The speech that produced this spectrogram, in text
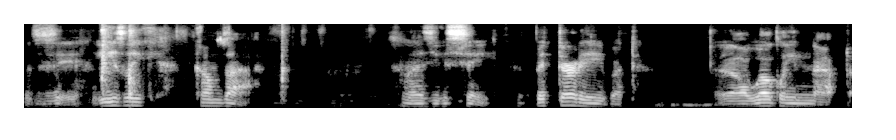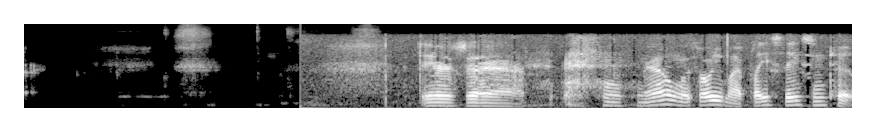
which is uh, easily comes off, as you can see a bit dirty, but uh, well cleaned after. There's, uh, now I'm going to show you my PlayStation 2.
